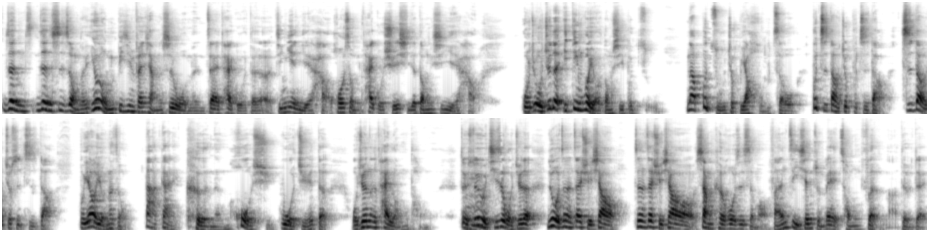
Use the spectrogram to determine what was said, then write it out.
认认识这种东西，因为我们毕竟分享的是我们在泰国的经验也好，或是我们泰国学习的东西也好，我觉我觉得一定会有东西不足。那不足就不要胡诌，不知道就不知道，知道就是知道，不要有那种。大概可能或许，我觉得，我觉得那个太笼统了。对，嗯、所以我其实我觉得，如果真的在学校，真的在学校上课或是什么，反正自己先准备充分嘛，对不对？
